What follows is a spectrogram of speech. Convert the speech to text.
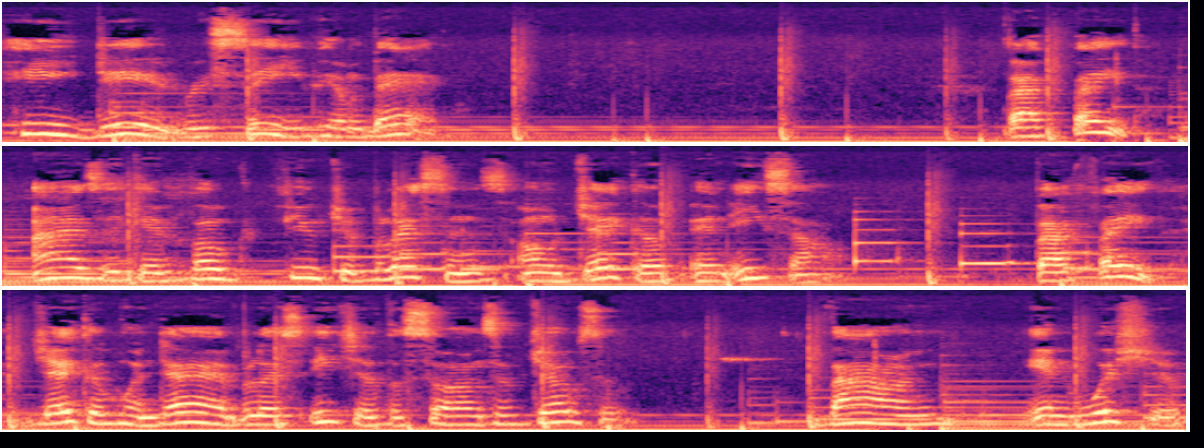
he did receive him back. By faith, Isaac invoked future blessings on Jacob and Esau. By faith, Jacob, when dying, blessed each of the sons of Joseph, bowing in worship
